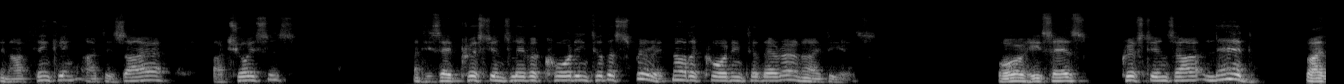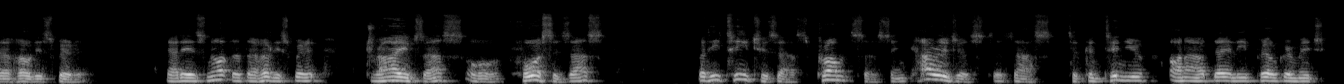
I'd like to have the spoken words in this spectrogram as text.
in our thinking, our desire, our choices. And he said Christians live according to the Spirit, not according to their own ideas. Or he says Christians are led by the Holy Spirit. That is, not that the Holy Spirit drives us or forces us, but he teaches us, prompts us, encourages us to continue on our daily pilgrimage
